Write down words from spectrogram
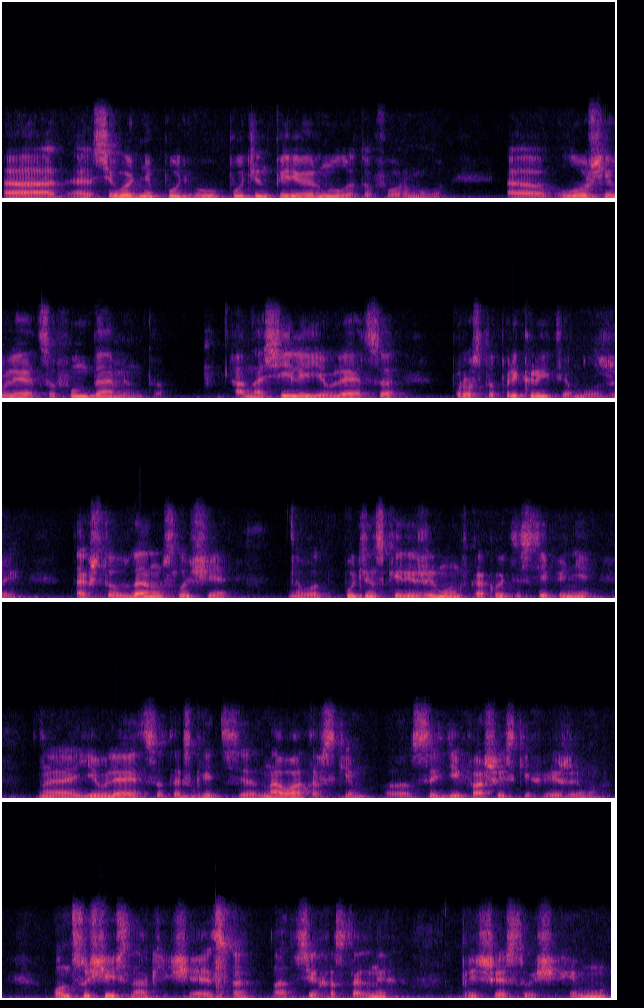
А, сегодня Путин перевернул эту формулу. Ложь является фундаментом, а насилие является просто прикрытием лжи. Так что в данном случае вот, путинский режим, он в какой-то степени является, так сказать, новаторским э, среди фашистских режимов. Он существенно отличается от всех остальных предшествующих ему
